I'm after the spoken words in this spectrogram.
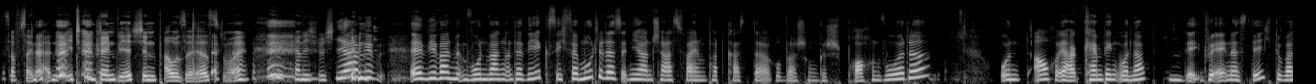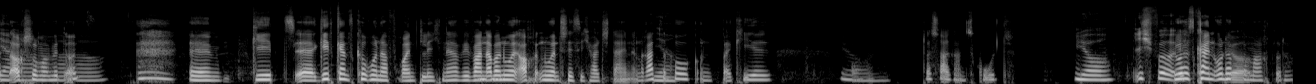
Ist auf seinem Handy. Trinkt ein Bierchen Pause erstmal. Kann ich verstehen. Ja, wir, äh, wir waren mit dem Wohnwagen unterwegs. Ich vermute, dass in Jörn Schaas feinem Podcast darüber schon gesprochen wurde. Und auch, ja, Campingurlaub. Mhm. Äh, Du erinnerst dich, du warst Ja. auch schon mal mit uns. Ähm, geht, äh, geht ganz Corona-freundlich. Ne? Wir waren Mhm. aber nur, auch nur in Schleswig-Holstein, in Ratzeburg und bei Kiel. Ja. Und das war ganz gut. Ja, ich will. Du hast keinen Urlaub ja. gemacht, oder?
